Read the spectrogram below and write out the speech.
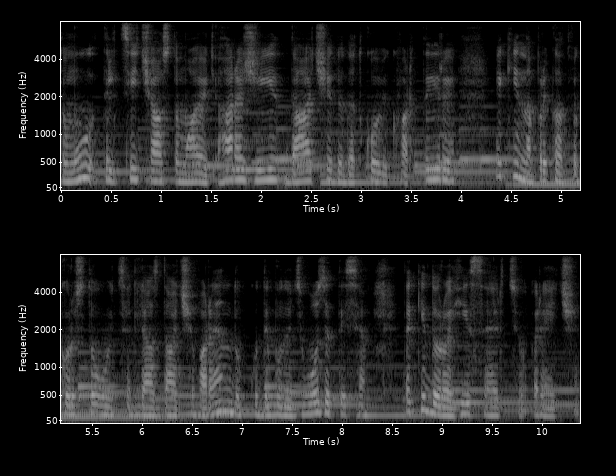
Тому тельці часто мають гаражі, дачі, додаткові квартири, які, наприклад, використовуються для здачі в оренду, куди будуть звозитися такі дорогі серцю речі.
